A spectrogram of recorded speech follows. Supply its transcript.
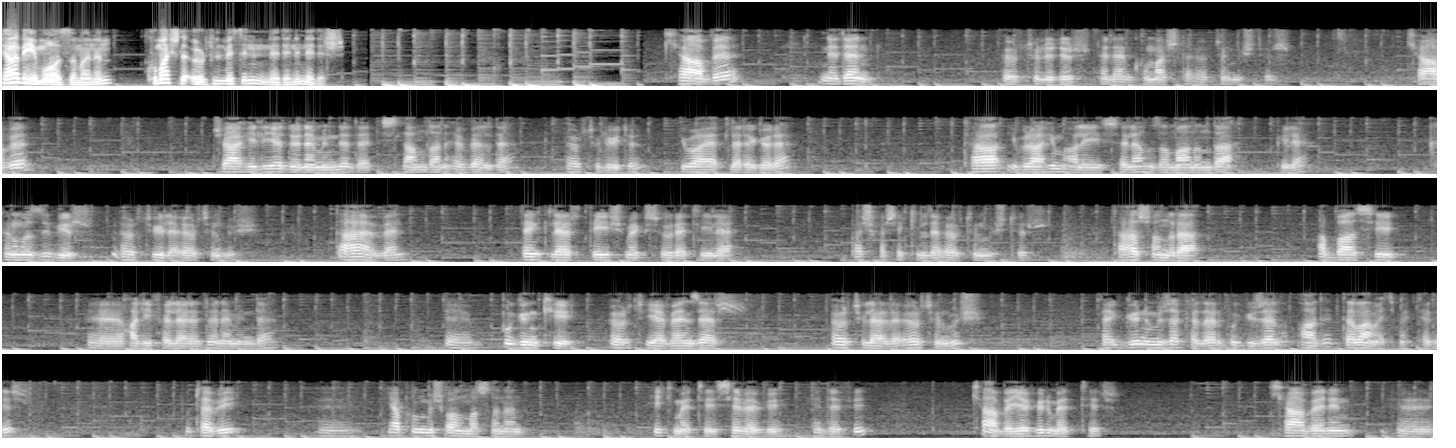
Kabe-i Muazzama'nın kumaşla örtülmesinin nedeni nedir? Kabe neden örtülüdür? Neden kumaşla örtülmüştür? Kabe cahiliye döneminde de İslam'dan evvel de örtülüydü. Rivayetlere göre ta İbrahim Aleyhisselam zamanında bile kırmızı bir örtüyle örtülmüş. Daha evvel renkler değişmek suretiyle başka şekilde örtülmüştür. Daha sonra Abbasi e, halifeleri döneminde e, bugünkü örtüye benzer örtülerle örtülmüş ve günümüze kadar bu güzel adet devam etmektedir. Bu tabi e, yapılmış olmasının hikmeti, sebebi, hedefi Kabe'ye hürmettir. Kabe'nin e,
